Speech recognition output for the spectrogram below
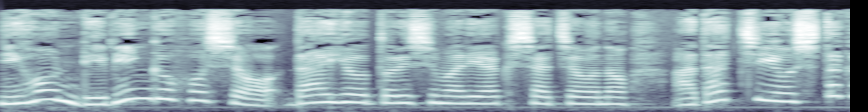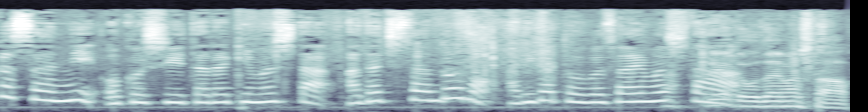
日本本リビング保証代表取締役社長の足立義隆さんにお越しいただきました。足立さんどうもありがとうございました。ありがとうございました。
